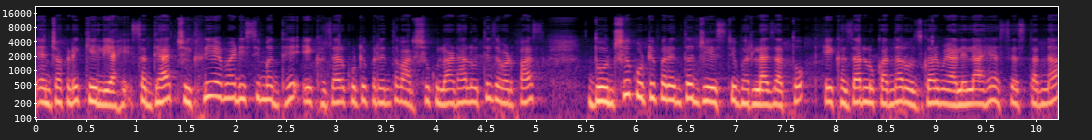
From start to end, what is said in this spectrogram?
यांच्याकडे केली आहे. सध्या चिखली एम आय डी सीमध्ये एक हजार कोटीपर्यंत वार्षिक उलाढाल होते. जवळपास दोनशे कोटीपर्यंत जी एस टी भरला जातो. एक हजार लोकांना रोजगार मिळालेला आहे असे असताना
